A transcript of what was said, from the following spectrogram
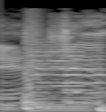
understand.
